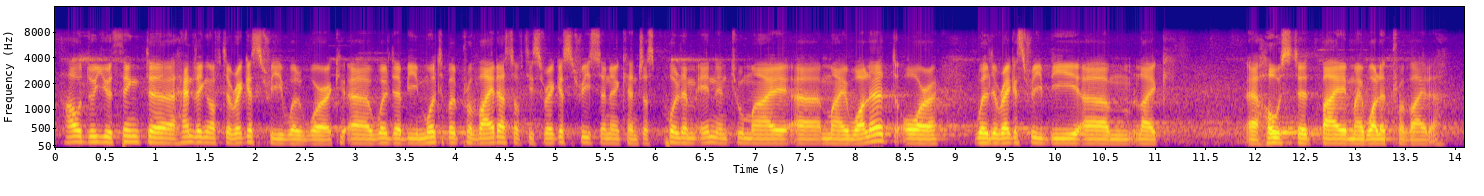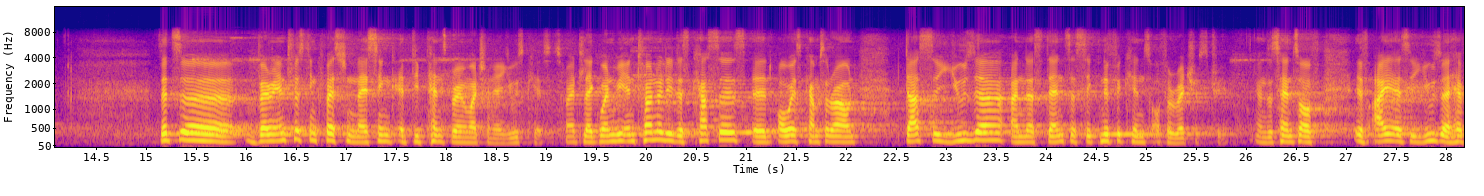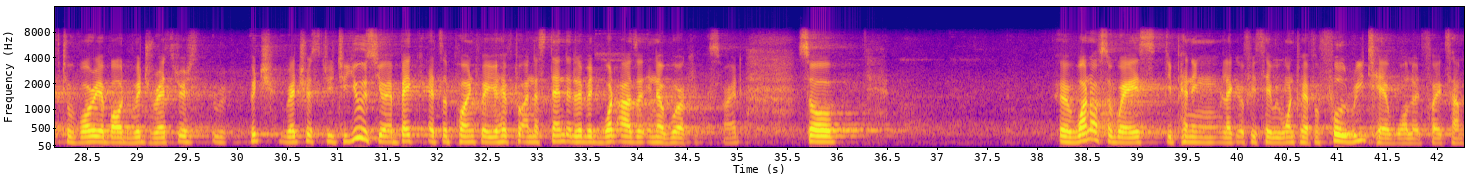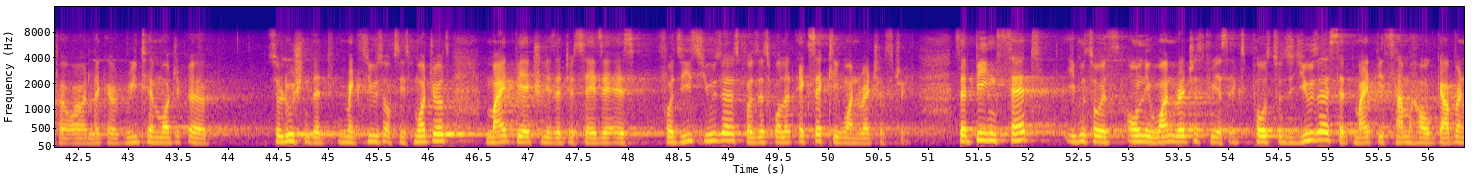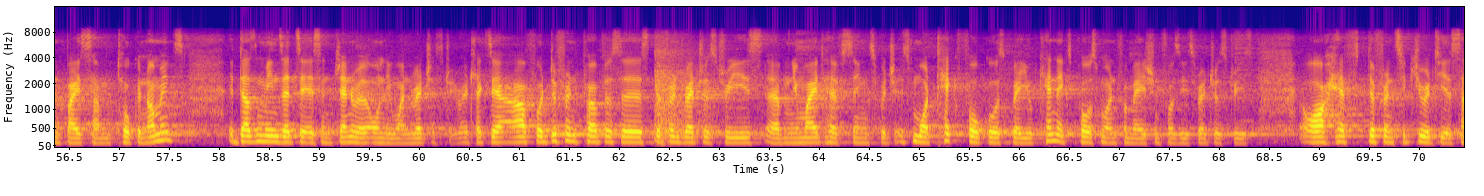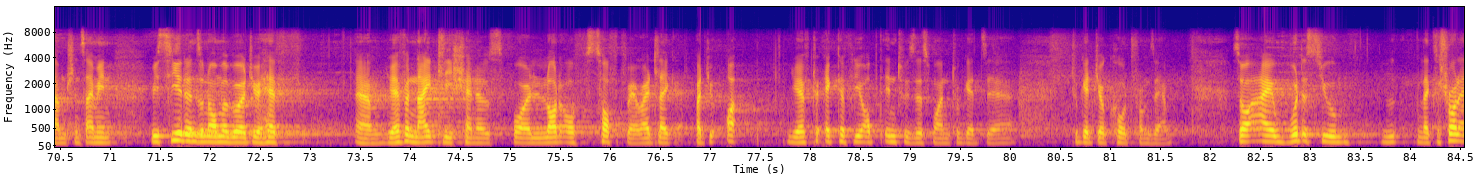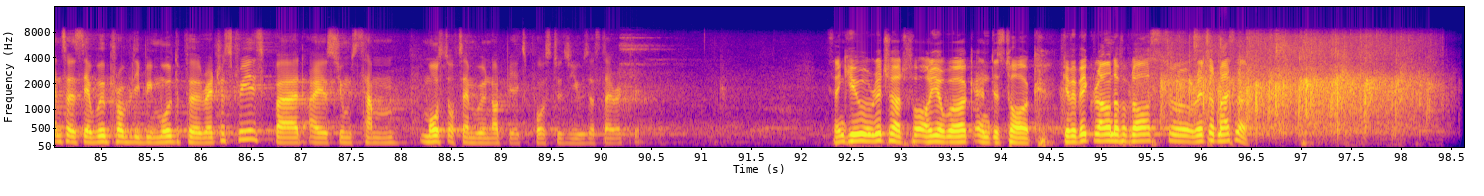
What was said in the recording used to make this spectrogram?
How do you think the handling of the registry will work? Uh, will there be multiple providers of these registries and I can just pull them in into my, uh, my wallet? Or will the registry be um, like uh, hosted by my wallet provider? That's a very interesting question. I think it depends very much on your use cases, right? Like when we internally discuss this, it always comes around, does the user understand the significance of a registry? In the sense of, if I as a user have to worry about which, registry, which registry to use, you're back at the point where you have to understand a little bit what are the inner workings, right? So uh, one of the ways, depending, like if we say we want to have a full retail wallet, for example, or like a retail module, uh, solution that makes use of these modules might be actually that you say there is, for these users, for this wallet, exactly one registry. That being said, even though it's only one registry is exposed to the users, that might be somehow governed by some tokenomics, it doesn't mean that there is in general only one registry, right? Like there are for different purposes, different registries. Um, you might have things which is more tech focused where you can expose more information for these registries or have different security assumptions. I mean, we see it in the normal world. You have um, you have a nightly channels for a lot of software, right? Like, but you you have to actively opt into this one to get the, to get your code from there. So I would assume, like the short answer is there will probably be multiple registries, but I assume some, most of them will not be exposed to the users directly. Thank you, Richard, for all your work and this talk. Give a big round of applause to Richard Meissner.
